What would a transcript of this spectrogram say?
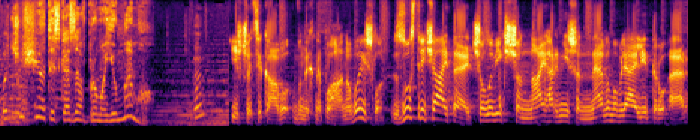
Почу, що ти сказав про мою маму? І що цікаво, в них непогано вийшло. Зустрічайте! Чоловік, що найгарніше не вимовляє літеру Р,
